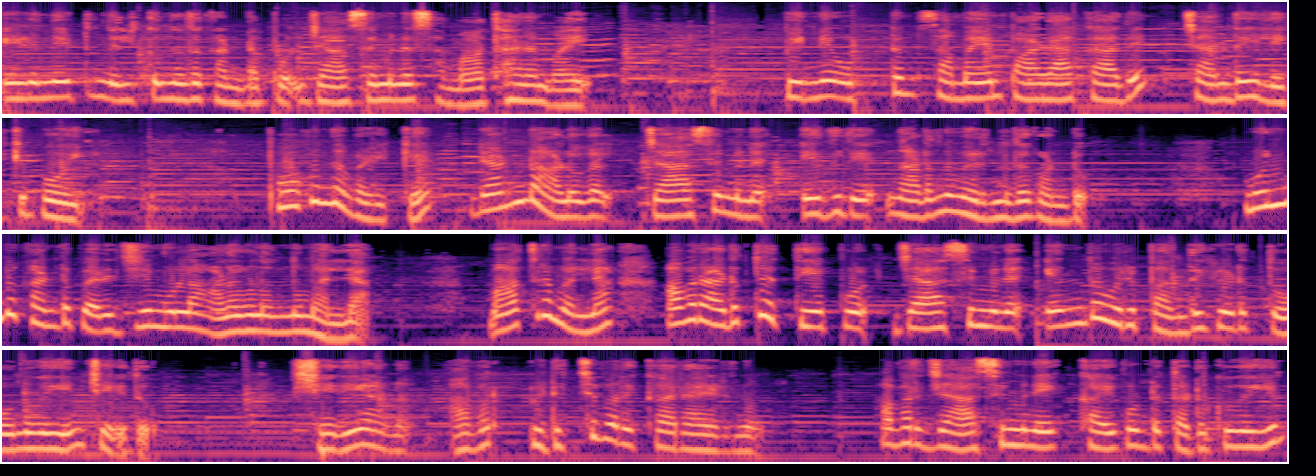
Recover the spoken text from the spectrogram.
എഴുന്നേറ്റ് നിൽക്കുന്നത് കണ്ടപ്പോൾ ജാസിമിന് സമാധാനമായി. പിന്നെ ഒട്ടും സമയം പാഴാക്കാതെ ചന്തയിലേക്ക് പോയി. പോകുന്ന വഴിക്ക് രണ്ടാളുകൾ ജാസിമിന് എതിരെ നടന്നു വരുന്നത് കണ്ടു. മുൻപ് കണ്ട് പരിചയമുള്ള ആളുകളൊന്നുമല്ല. മാത്രമല്ല അവർ അടുത്തെത്തിയപ്പോൾ ജാസിമിന് എന്തോ ഒരു പന്തികേട് തോന്നുകയും ചെയ്തു. ശരിയാണ് അവർ പിടിച്ചുപറിക്കാരായിരുന്നു. അവർ ജാസിമിനെ കൈകൊണ്ട് തടുക്കുകയും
